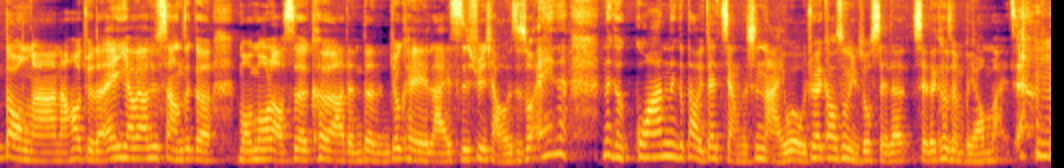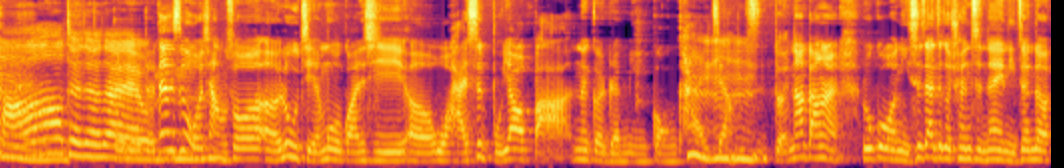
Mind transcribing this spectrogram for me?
心动啊，然后觉得哎要不要去上这个某某老师的课啊等等，你就可以来私讯小儿子说，哎那那个瓜那个到底在讲的是哪一位？我就会告诉你说谁的谁的课程不要买这样。哦，对对对对对。但是我想说，呃，录节目的关系，呃，我还是不要把那个人名公开这样子。对，那当然，如果你是在这个圈子内，你真的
